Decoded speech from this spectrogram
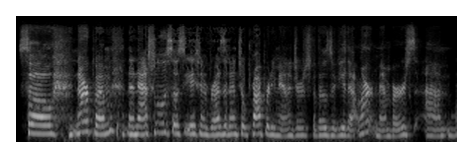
So, NARPM, the National Association of Residential Property Managers, for those of you that aren't members, um,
